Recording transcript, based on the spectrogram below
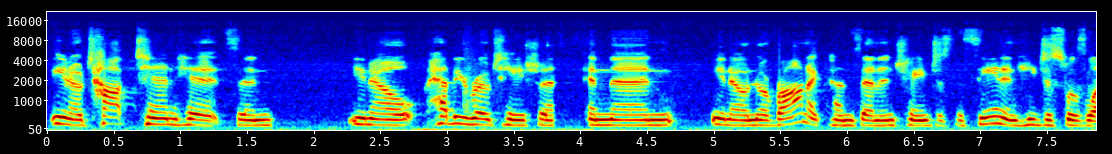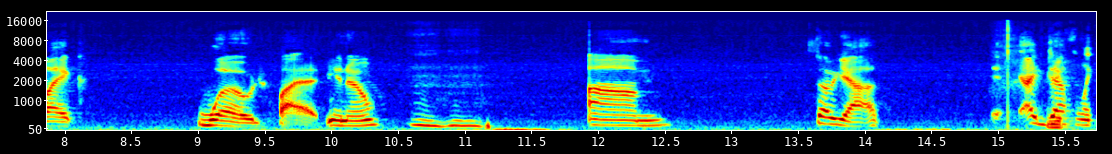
you know top 10 hits and you know heavy rotation. And then you know nirvana comes in and changes the scene and he just was like woed by it you know? Um so yeah. I definitely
